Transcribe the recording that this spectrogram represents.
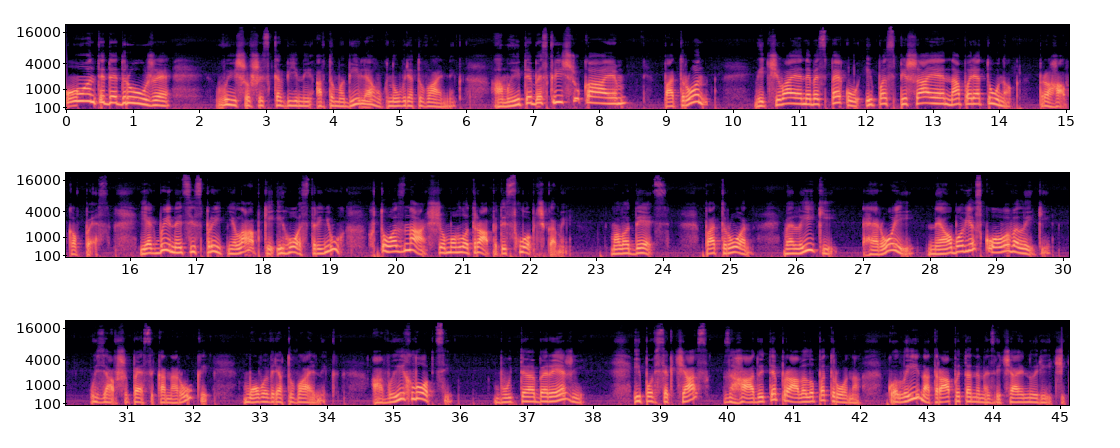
Он ти де, друже. Вийшовши з кабіни автомобіля, гукнув рятувальник. А ми тебе скрізь шукаємо. Патрон відчуває небезпеку і поспішає на порятунок, прогавкав пес. Якби не ці спритні лапки і гострий нюх, хто зна, що могло трапитись з хлопчиками. Молодець, патрон, великі герої не обов'язково великі. Узявши песика на руки, мовив рятувальник. А ви, хлопці, будьте обережні і повсякчас згадуйте правило патрона, коли натрапите на надзвичайну річ.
